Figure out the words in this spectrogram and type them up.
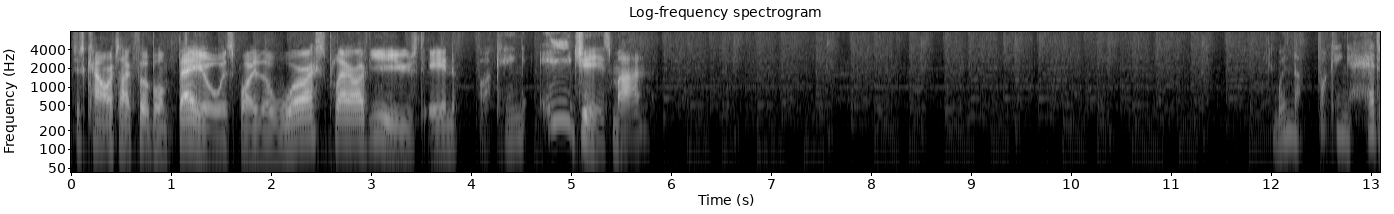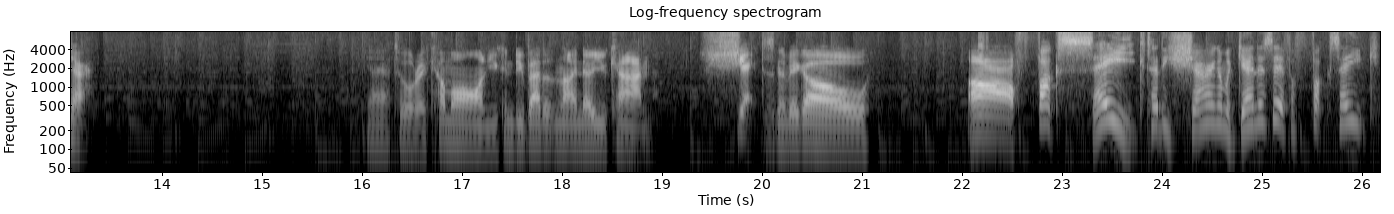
Just counter-attack football. And Bale is probably the worst player I've used in fucking ages, man. Win the fucking header. Yaya Toure, come on. You can do better than I know you can. Shit, there's going to be a goal. Oh, fuck's sake. Teddy Sheringham again, is it? For fuck's sake.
